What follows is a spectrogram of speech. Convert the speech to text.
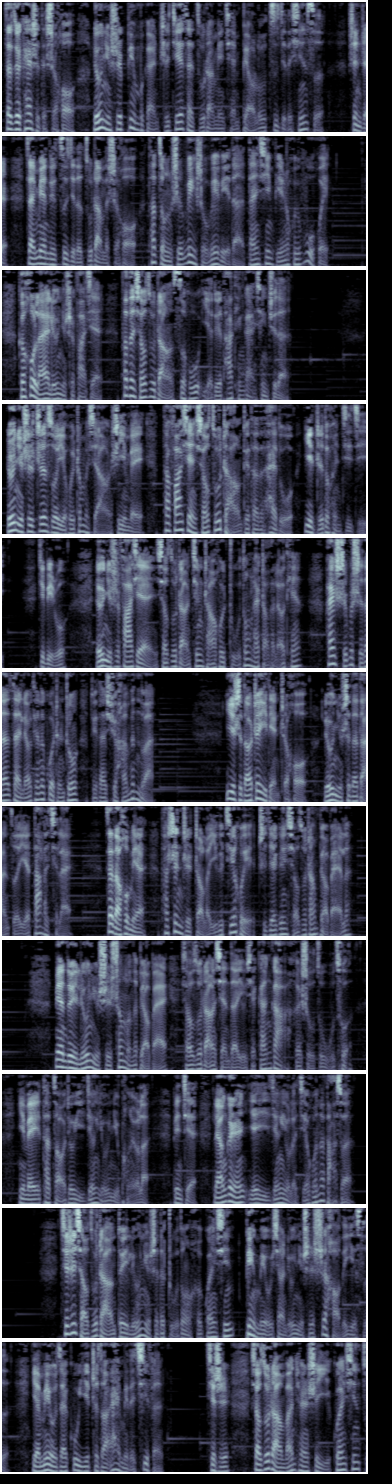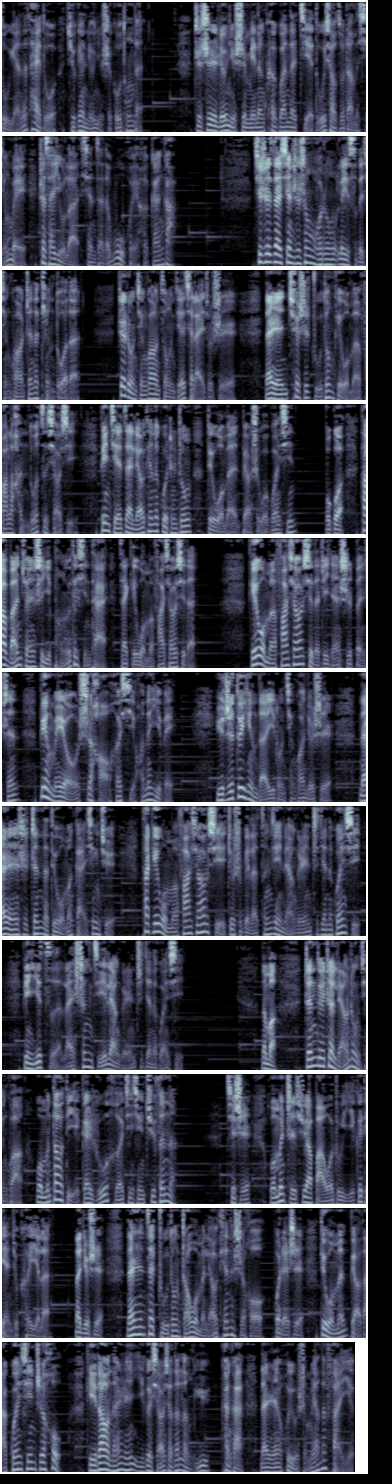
在最开始的时候，刘女士并不敢直接在组长面前表露自己的心思，甚至在面对自己的组长的时候，她总是畏首畏尾的，担心别人会误会。可后来，刘女士发现她的小组长似乎也对她挺感兴趣的。刘女士之所以会这么想，是因为她发现小组长对她的态度一直都很积极。就比如，刘女士发现小组长经常会主动来找她聊天，还时不时的在聊天的过程中对她嘘寒问暖。意识到这一点之后，刘女士的胆子也大了起来。再到后面，她甚至找了一个机会，直接跟小组长表白了。面对刘女士生猛的表白，小组长显得有些尴尬和手足无措。因为他早就已经有女朋友了，并且两个人也已经有了结婚的打算。其实小组长对刘女士的主动和关心，并没有向刘女士示好的意思，也没有在故意制造暧昧的气氛。其实小组长完全是以关心组员的态度去跟刘女士沟通的，只是刘女士没能客观的解读小组长的行为，这才有了现在的误会和尴尬。其实，在现实生活中，类似的情况真的挺多的。这种情况总结起来就是，男人确实主动给我们发了很多次消息，并且在聊天的过程中对我们表示过关心。不过，他完全是以朋友的心态在给我们发消息的，给我们发消息的这件事本身并没有示好和喜欢的意味。与之对应的一种情况就是，男人是真的对我们感兴趣，他给我们发消息就是为了增进两个人之间的关系，并以此来升级两个人之间的关系。那么，针对这两种情况，我们到底该如何进行区分呢？其实，我们只需要把握住一个点就可以了，那就是男人在主动找我们聊天的时候，或者是对我们表达关心之后，给到男人一个小小的冷遇，看看男人会有什么样的反应。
